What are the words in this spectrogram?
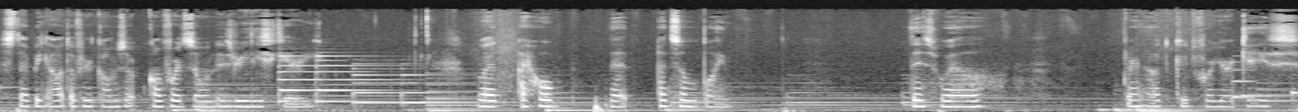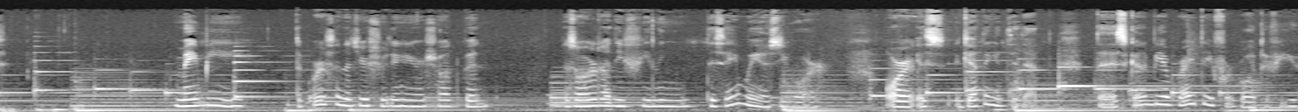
stepping out of your comfort zone is really scary. But i hope that at some point this will turn out good for your case. Maybe the person that you're shooting your shot with is already feeling the same way as you are or is getting into that it's gonna be a bright day for both of you.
